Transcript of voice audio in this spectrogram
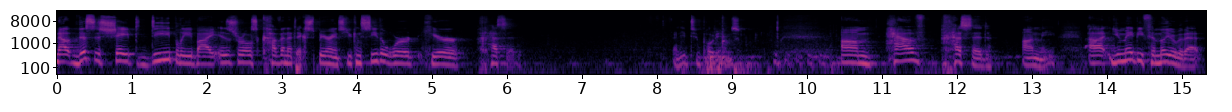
Now, this is shaped deeply by Israel's covenant experience. You can see the word here, chesed. I need two podiums. Um, have chesed on me. Uh, you may be familiar with that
